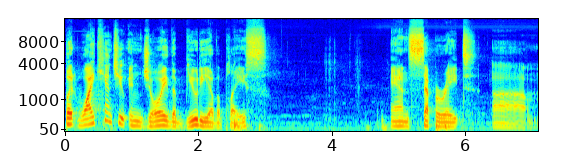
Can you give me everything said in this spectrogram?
But why can't you enjoy the beauty of a place and separate um,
